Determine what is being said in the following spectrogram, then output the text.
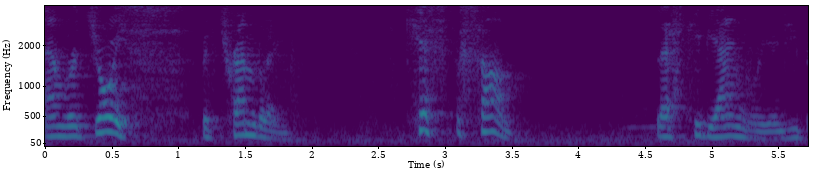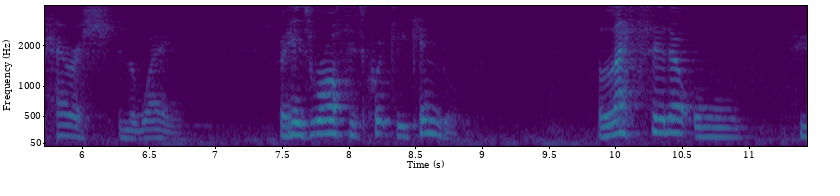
and rejoice with trembling. Kiss the Son, lest he be angry and you perish in the way, for his wrath is quickly kindled. Blessed are all who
